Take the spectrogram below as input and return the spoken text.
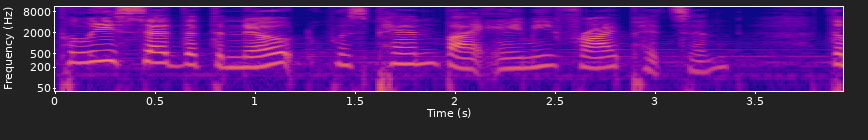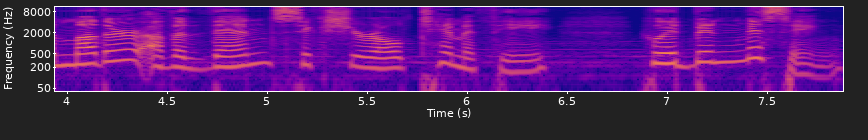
Police said that the note was penned by Amy Fry Pitzen, the mother of a then six year old Timothy, who had been missing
